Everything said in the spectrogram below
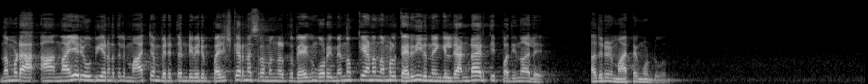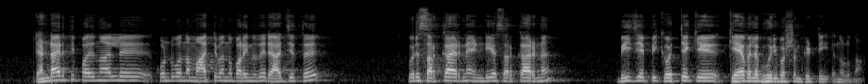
നമ്മുടെ ആ നയരൂപീകരണത്തിൽ മാറ്റം വരുത്തേണ്ടി വരും. പരിഷ്കരണ ശ്രമങ്ങൾക്ക് വേഗം കുറയും എന്നൊക്കെയാണ് നമ്മൾ കരുതിയിരുന്നെങ്കിൽ രണ്ടായിരത്തി പതിനാല് അതിനൊരു മാറ്റം കൊണ്ടുവന്നു. രണ്ടായിരത്തി പതിനാലിൽ കൊണ്ടുവന്ന മാറ്റം എന്ന് പറയുന്നത് രാജ്യത്ത് ഒരു സർക്കാരിന് എൻ ഡി എ സർക്കാരിന് ബി ജെ പിക്ക് ഒറ്റയ്ക്ക് കേവല ഭൂരിപക്ഷം കിട്ടി എന്നുള്ളതാണ്.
